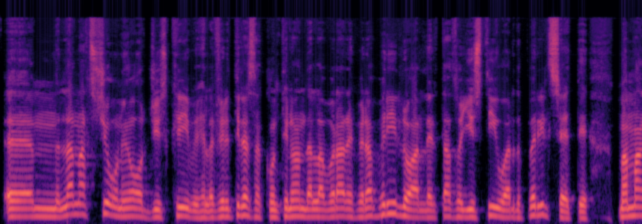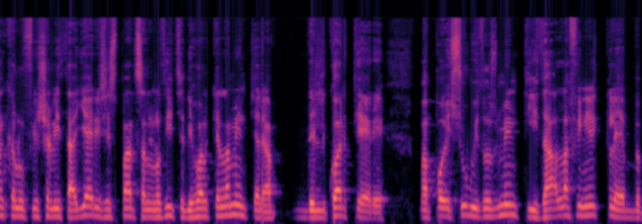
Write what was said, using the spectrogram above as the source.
Ehm, la Nazione oggi scrive che la Fiorentina sta continuando a lavorare per aprirlo, ha allertato gli steward per il 7, ma manca l'ufficialità. Ieri si è sparsa la notizia di qualche lamentela del quartiere, ma poi subito smentita. Alla fine il club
